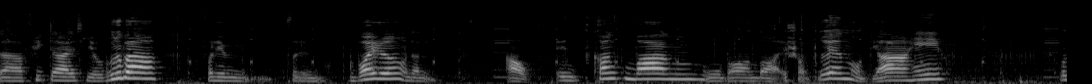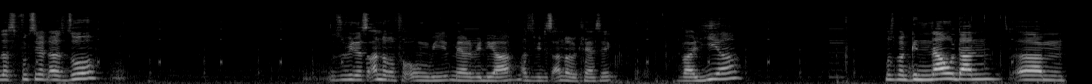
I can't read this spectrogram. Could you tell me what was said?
Da fliegt er halt hier rüber von dem, von dem Gebäude und dann auf in Krankenwagen und dann da ist er drin und ja, hey. Und das funktioniert also so, so wie das andere irgendwie, mehr oder weniger, also wie das andere Classic. Weil hier muss man genau dann ähm,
